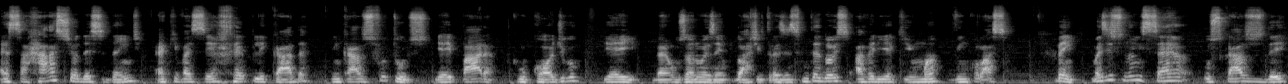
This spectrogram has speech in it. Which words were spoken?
essa ratio decidente, é que vai ser replicada em casos futuros. E aí, para o código, e aí, né, usando o exemplo do artigo 332, haveria aqui uma vinculação. Bem, mas isso não encerra os casos de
